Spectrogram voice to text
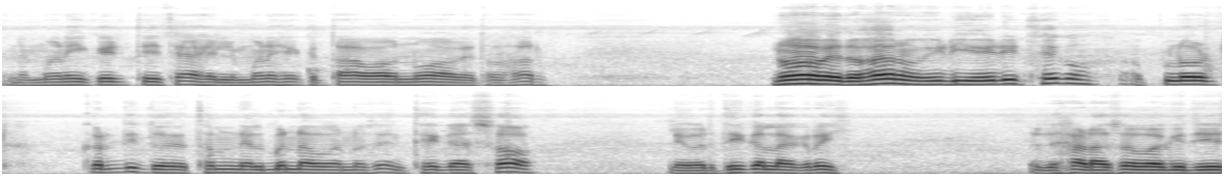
અને મણી કરતી થાય એટલે મને કે તાવ ન આવે તો સારું ન આવે તો સારું વીડિયો એડિટ થઈ ગયો, અપલોડ કરી દીધો થમનેલ બનાવવાનો છે ને, થેગા છ એટલે અડધી કલાક રહી. એટલે સાડા છ વાગે જે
